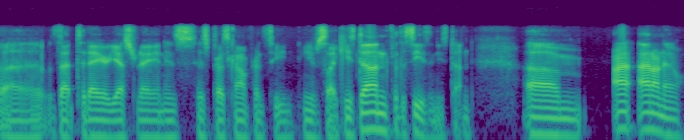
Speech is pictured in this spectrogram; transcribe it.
uh, was that today or yesterday in his his press conference. He he was like he's done for the season. He's done. Um, I I don't know.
